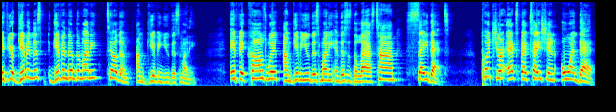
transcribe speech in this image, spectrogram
If you're giving this giving them the money, tell them I'm giving you this money. If it comes with I'm giving you this money and this is the last time, say that. Put your expectation on that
